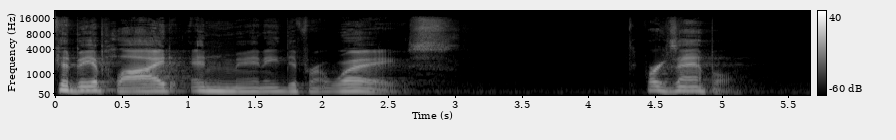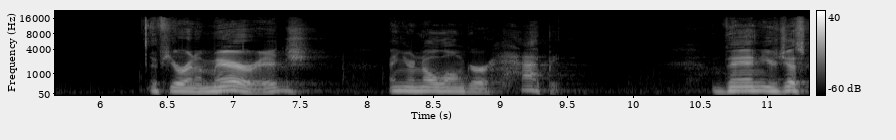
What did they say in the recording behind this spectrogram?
could be applied in many different ways. For example, if you're in a marriage and you're no longer happy, then you just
